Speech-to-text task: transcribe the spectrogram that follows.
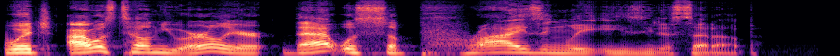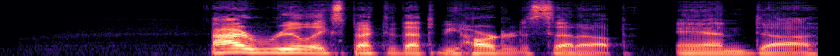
which I was telling you earlier, that was surprisingly easy to set up. I really expected that to be harder to set up, and uh,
